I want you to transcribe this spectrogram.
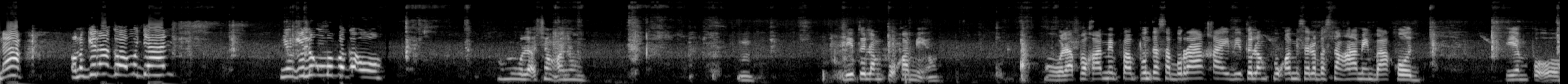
Nak! Anong ginagawa mo dyan? Yung ilong mo baga, oh. Wala siyang ano. Hmm. Dito lang po kami, oh. Oh, Wala po kami pampunta sa Boracay. Dito lang po kami sa labas ng aming bakod. Ayan po, oh.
